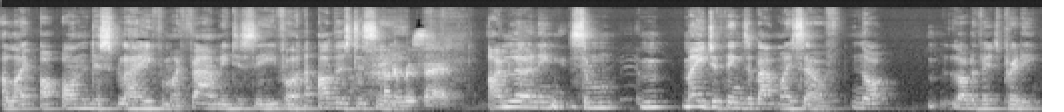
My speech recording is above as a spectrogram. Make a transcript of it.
are like are on display for my family to see, for others to see. 100%. I'm learning some major things about myself. Not a lot of it's pretty.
